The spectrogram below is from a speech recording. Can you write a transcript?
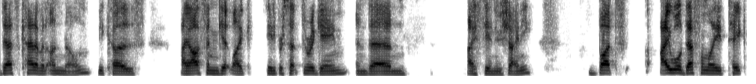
that's kind of an unknown because I often get like 80% through a game and then I see a new shiny. But I will definitely take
